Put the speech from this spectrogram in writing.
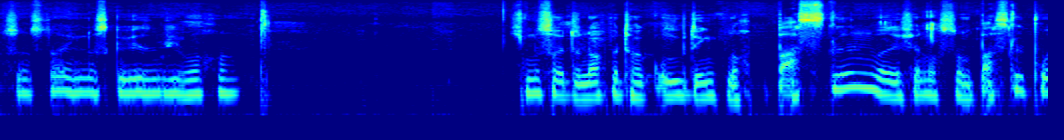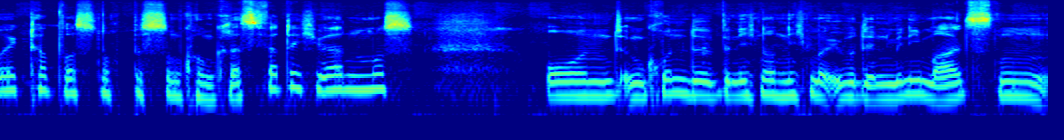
sonst noch irgendwas gewesen die Woche. Ich muss heute Nachmittag unbedingt noch basteln, weil ich ja noch so ein Bastelprojekt habe, was noch bis zum Kongress fertig werden muss. Und im Grunde bin ich noch nicht mal über den minimalsten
